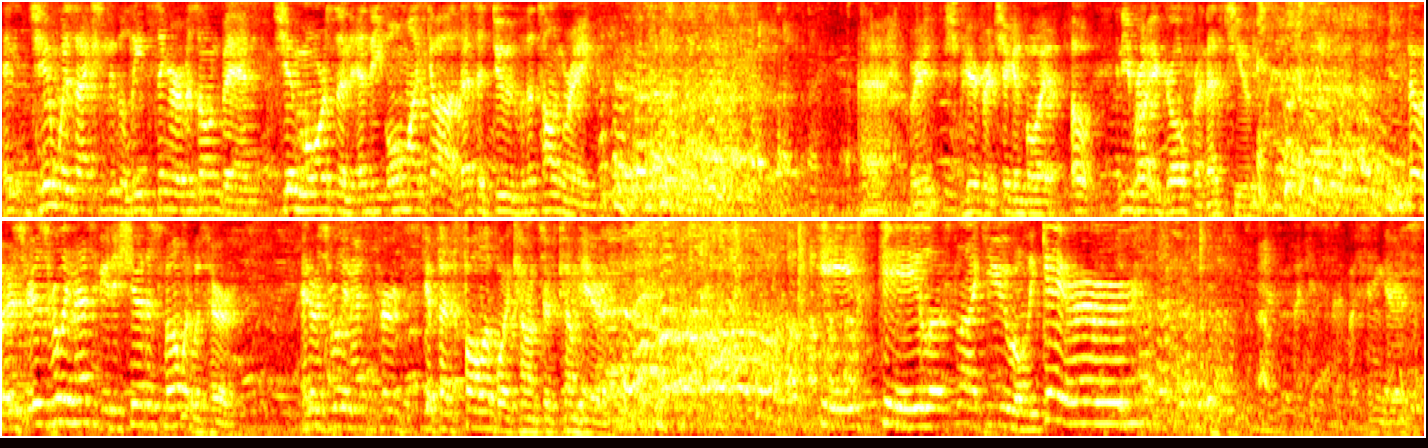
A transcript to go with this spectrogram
and Jim was actually the lead singer of his own band, Jim Morrison, and the Oh my God, that's a dude with a tongue ring. Uh, we're here for a chicken boy. Oh, and you brought your girlfriend. That's cute. No, it was, it was really nice of you to share this moment with her, and it was really nice of her to skip that Fall Out Boy concert come here. He he looks like you, only gayer. I can't snap my fingers.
